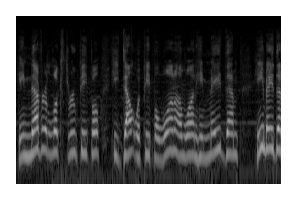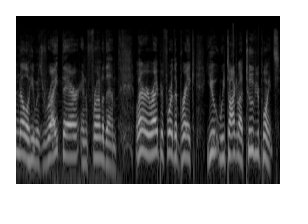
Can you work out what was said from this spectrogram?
He never looked through people. He dealt with people one on one. He made them he made them know he was right there in front of them. Larry, right before the break, you we talked about two of your points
